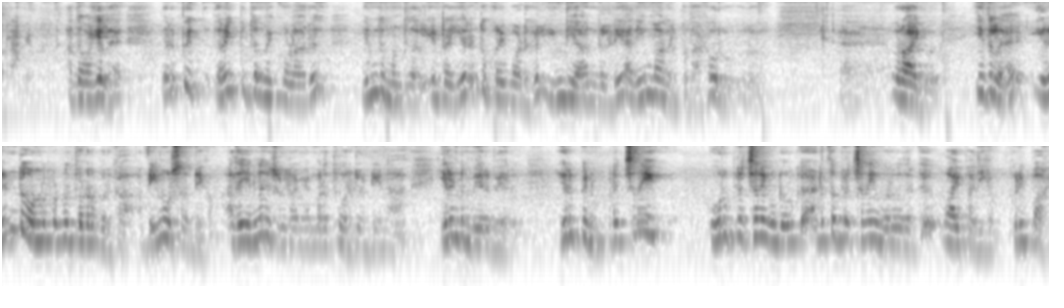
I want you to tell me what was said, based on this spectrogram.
வர்றாங்க. அந்த வகையில் விரைப்பி விரைப்புத்தன்மை கோளாறு விந்து முந்துதல் என்ற இரண்டு குறைபாடுகள் இந்திய ஆண்களிடையே அதிகமாக இருப்பதாக ஒரு ஒரு ஒரு ஆய்வு. இதில் இரண்டு ஒன்றுக்கு ஒன்று தொடர்பு இருக்கா அப்படின்னு ஒரு சந்தேகம். அதை என்ன சொல்கிறாங்க மருத்துவர்கள் அப்படின்னா இரண்டும் வேறு வேறு. இருப்பினும் பிரச்சனை ஒரு பிரச்சனை கொண்டு இருக்கு அடுத்த பிரச்சனையும் வருவதற்கு வாய்ப்பு அதிகம். குறிப்பாக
